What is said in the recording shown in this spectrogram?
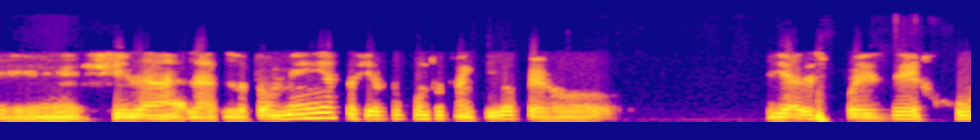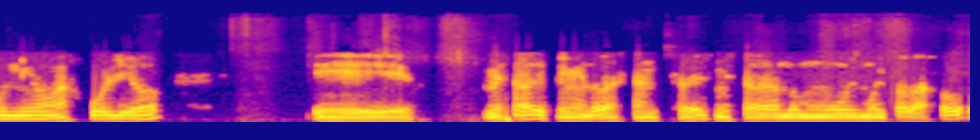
eh, sí la, la, lo tomé hasta cierto punto tranquilo, pero ya después de junio a julio eh, me estaba deprimiendo bastante, ¿sabes? Me estaba dando muy, muy para abajo,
